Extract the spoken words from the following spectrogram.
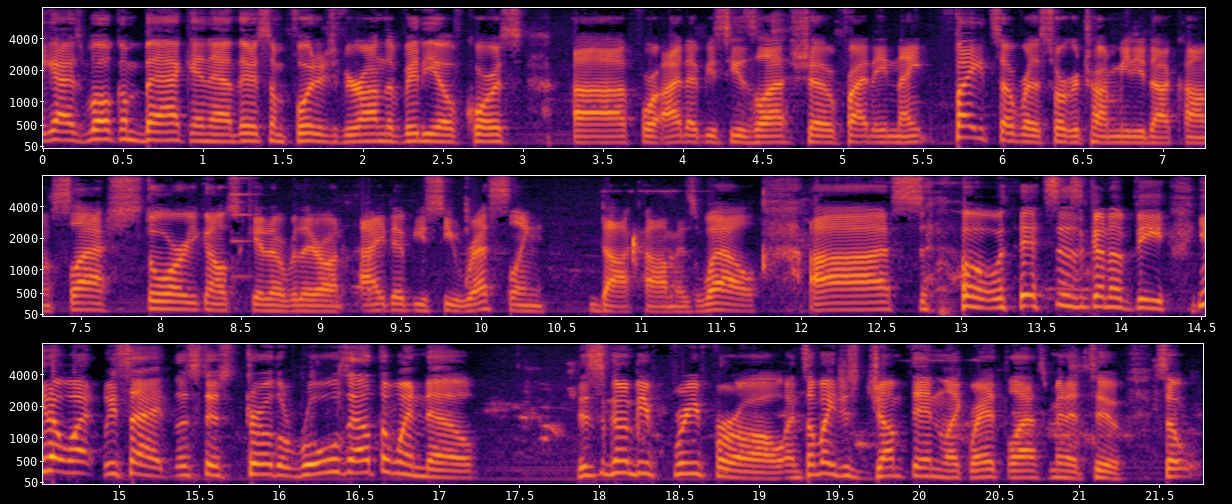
Hey guys, welcome back. And uh, there's some footage. If you're on the video, of course, uh, for IWC's last show, Friday Night Fights, over at sorgatronmedia.com slash store. You can also get it over there on IWCWrestling.com as well. Uh, so this is going to be, you know what? We said, let's just throw the rules out the window. This is going to be free for all. And somebody just jumped in like right at the last minute, too. So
